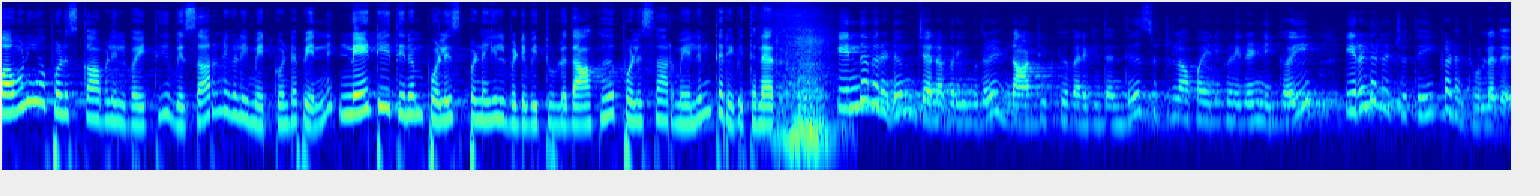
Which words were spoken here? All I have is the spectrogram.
வவுனியா போலீஸ் காவலில் வைத்து விசாரணைகளை மேற்கொண்ட பின் நேற்றைய தினம் போலீஸ் பிணையில் விடுவித்துள்ளதாக போலீசார் மேலும் தெரிவித்தனர். இந்த வருடம் ஜனவரி முதல் நாட்டிற்கு வருகை தந்து சுற்றுலா பயணிகளின் எண்ணிக்கை இரண்டு லட்சத்தை கடந்துள்ளது.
